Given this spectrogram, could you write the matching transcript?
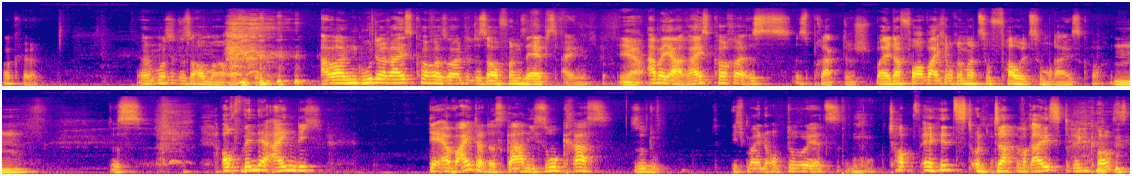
Okay. Dann muss ich das auch mal ausprobieren. Aber ein guter Reiskocher sollte das auch von selbst eigentlich. Ja. Aber ja, Reiskocher ist, ist praktisch, weil davor war ich auch immer zu faul zum Reiskochen. Mhm. Das, auch wenn der eigentlich, der erweitert das gar nicht so krass. So du, ich meine, ob du jetzt einen Topf erhitzt und da Reis drin kochst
